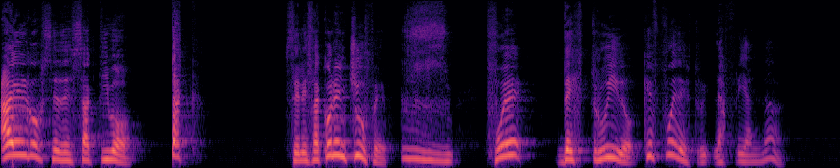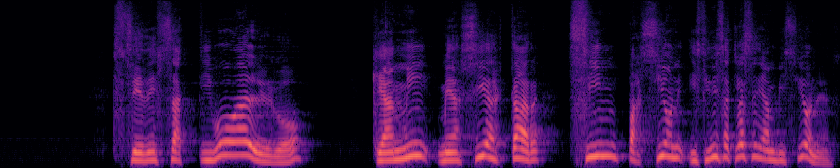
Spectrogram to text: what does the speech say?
algo se desactivó. ¡Tac! Se le sacó el enchufe. Fue destruido. ¿Qué fue destruido? La frialdad. Se desactivó algo que a mí me hacía estar sin pasión y sin esa clase de ambiciones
